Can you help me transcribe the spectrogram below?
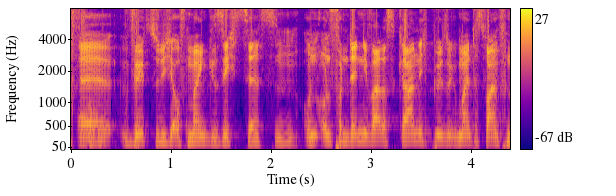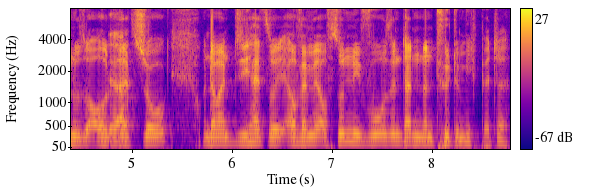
voll. äh, willst du dich auf mein Gesicht setzen? Und, und von Danny war das gar nicht böse gemeint, das war einfach nur so Ja. als Joke. Und da meinte sie halt so, auch wenn wir auf so einem Niveau sind, dann, dann töte mich bitte.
